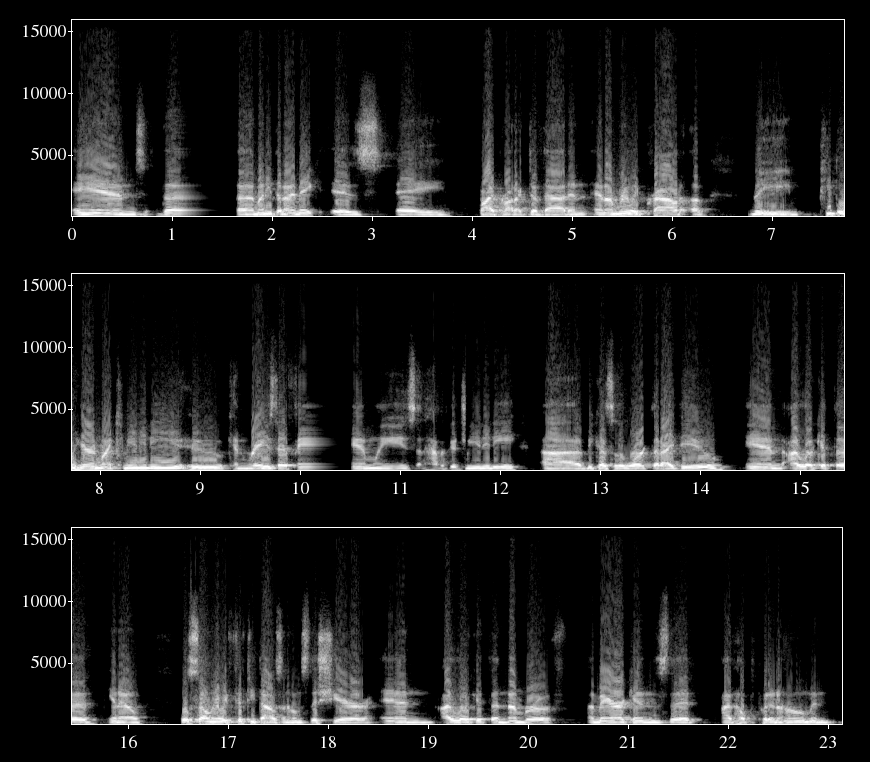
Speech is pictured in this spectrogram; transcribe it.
and the uh, money that I make is a byproduct of that and, and I'm really proud of the people here in my community who can raise their families and have a good community uh, because of the work that I do and I look at the you know we'll sell nearly 50,000 homes this year. And I look at the number of Americans that I've helped put in a home and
